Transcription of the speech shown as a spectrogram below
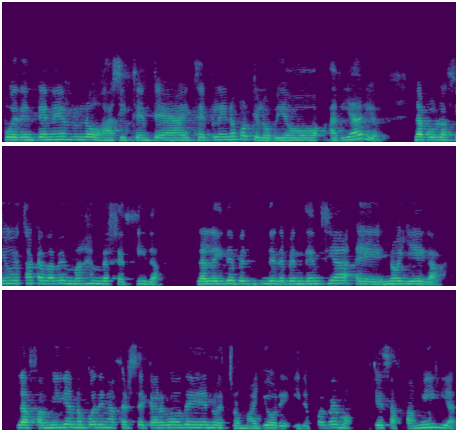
pueden tener los asistentes a este pleno porque lo veo a diario. La población está cada vez más envejecida, la ley de, dependencia eh, no llega, las familias no pueden hacerse cargo de nuestros mayores y después vemos que esas familias,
